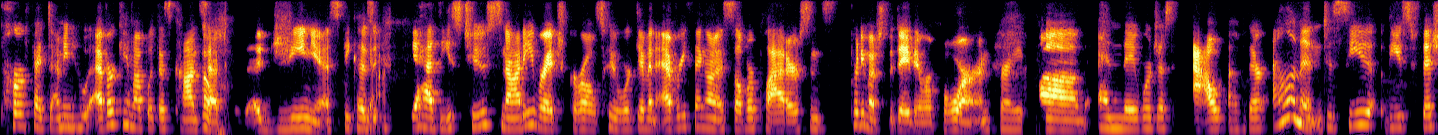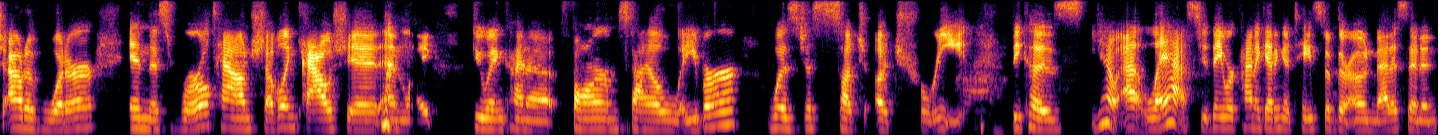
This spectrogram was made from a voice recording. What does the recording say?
perfect. I mean, whoever came up with this concept is a genius because Yeah. you had these two snotty rich girls who were given everything on a silver platter since pretty much the day they were born. right. um, and they were just out of their element. And to see these fish out of water in this rural town shoveling cow shit and like doing kind of farm style labor was just such a treat because you know at last they were kind of getting a taste of their own medicine and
